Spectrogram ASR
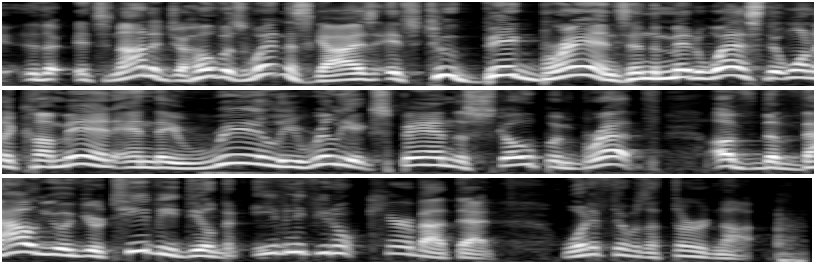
it's not a Jehovah's Witness, guys. It's two big brands in the Midwest that want to come in and they really, really expand the scope and breadth of the value of your TV deal. But even if you don't care about that, what if there was a third knock?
